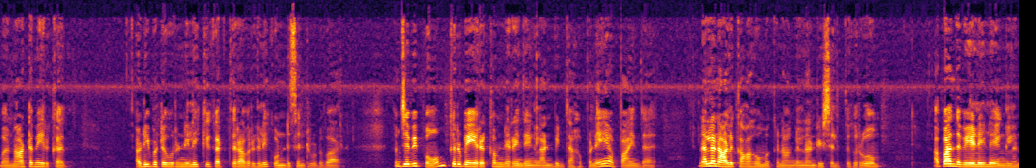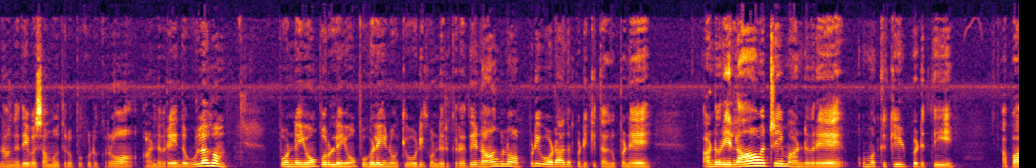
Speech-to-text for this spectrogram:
நாட்டமே இருக்காது. அப்படிப்பட்ட ஒரு நிலைக்கு கர்த்தர் அவர்களை கொண்டு சென்று விடுவார். ஜெபிப்போம். கிருபை இறக்கம் நிறைந்த எங்கள் அன்பின் தகப்பனே அப்பா இந்த நல்ல நாளுக்காக உமக்கு நாங்கள் நன்றி செலுத்துகிறோம். அப்பா இந்த வேலையில் எங்களை நாங்கள் தெய்வ சமூகத்தில் ஒப்பு கொடுக்குறோம். ஆண்டவரே இந்த உலகம் பொண்ணையும் பொருளையும் புகழையும் நோக்கி ஓடிக்கொண்டிருக்கிறது. நாங்களும் அப்படி ஓடாத படிக்கு தகுப்பனே ஆண்டவரே எல்லாவற்றையும் ஆண்டவரே உமக்கு கீழ்ப்படுத்தி அப்பா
